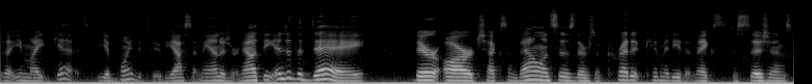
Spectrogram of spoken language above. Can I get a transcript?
that you might get you appointed to the asset manager. Now, at the end of the day, there are checks and balances. There's a credit committee that makes decisions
